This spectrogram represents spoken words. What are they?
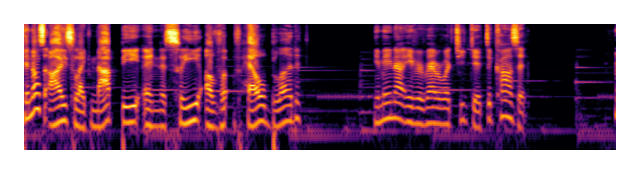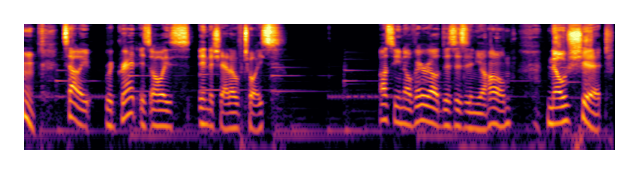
Can those eyes like not be in the sea of hell blood? You may not even remember what you did to cause it. Hmm. Sally, regret is always in the shadow of choice. Also, you know very well this isn't your home. No shit.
